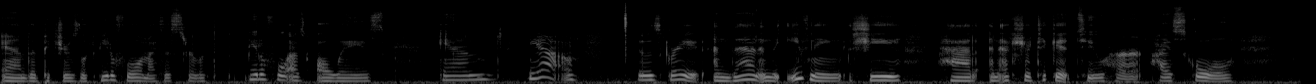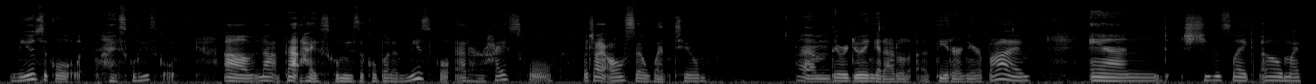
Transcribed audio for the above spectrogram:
And the pictures looked beautiful. And my sister looked beautiful as always and yeah, it was great. And then in the evening, she had an extra ticket to her high school musical, high school musical. Um, not that high school musical, but a musical at her high school, which I also went to. Um, they were doing it at a theater nearby, and she was like, "Oh, my,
